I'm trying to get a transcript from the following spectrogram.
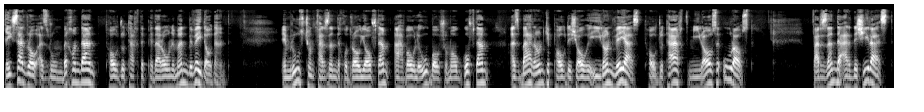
قیصر را از روم بخواندند تاج و تخت پدران من به وی دادند. امروز چون فرزند خود را یافتم احوال او با شما گفتم از بهر آنکه پادشاه ایران وی است تاج و تخت میراث او راست. فرزند اردشیر است.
